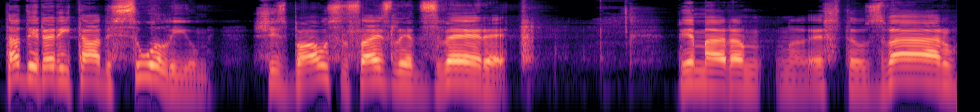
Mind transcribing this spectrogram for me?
Tad ir arī tādi solījumi. Šis bauslis aizliedz zvērēt. Piemēram, es tev zvēru,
